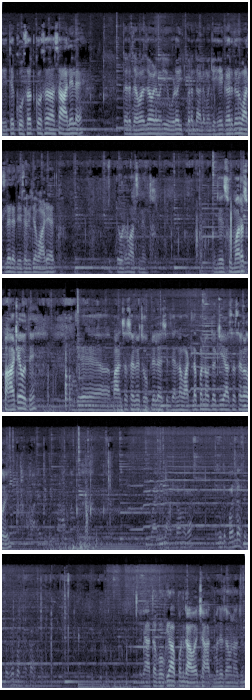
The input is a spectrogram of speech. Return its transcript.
इथे कोसत कोसत असं आलेलं आहे. तर जवळजवळ म्हणजे एवढं इथपर्यंत आलं. म्हणजे हे घर जर वाचलेलं आहे त्याच्या ज्या वाड्या आहेत तेवढे वाचले आहेत म्हणजे सुमारच पहाटे होते. जे माणसं सगळे झोपलेले असतील त्यांना वाटलं पण नव्हतं की असं सगळं होईल. बंद असेल सगळं बंद आता बघूया आपण गावाच्या आतमध्ये जाऊन अजून.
